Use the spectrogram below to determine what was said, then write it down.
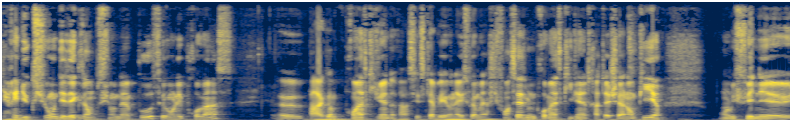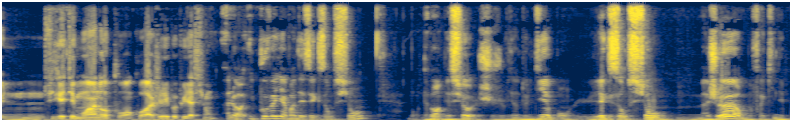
réductions, des exemptions d'impôts selon les provinces? Euh, Par exemple, une province qui vient, enfin c'est ce qu'avait on avait sous la monarchie française, mais une province qui vient d'être attachée à l'Empire, on lui fait une, fiscalité moindre pour encourager les populations? Alors, il pouvait y avoir des exemptions. Bon, d'abord, bien sûr, je, viens de le dire, bon, l'exemption majeure, mais enfin qui n'est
